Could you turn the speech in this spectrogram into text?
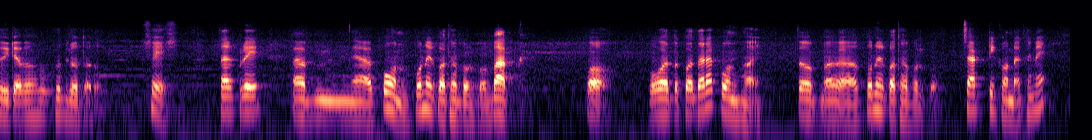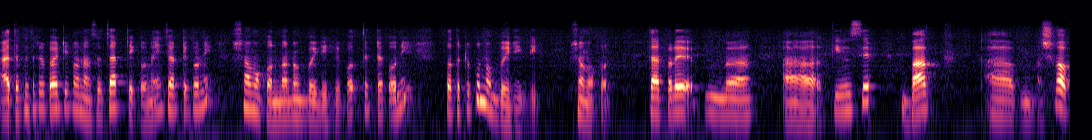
দুইটা বাহু ক্ষুদ্রতর। শেষ। তারপরে কোন কোণের কথা বলব, বাক, ক। ক ক দ্বারা কোণ হয়। তো কোণের কথা বলব। চারটি কোণ এখানে আয়তক্ষেত্রের কয়টি কোণ আছে? চারটি কোণ। এই চারটি কোণই সমকোণ বা নব্বই ডিগ্রি। প্রত্যেকটা কোণই কতটুকু? নব্বই ডিগ্রি সমকোণ। তারপরে কী হয়েছে? আহ, শখ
